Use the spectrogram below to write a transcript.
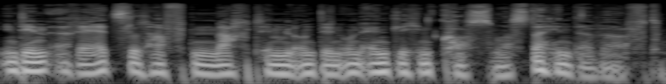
in den rätselhaften Nachthimmel und den unendlichen Kosmos dahinter wirft.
